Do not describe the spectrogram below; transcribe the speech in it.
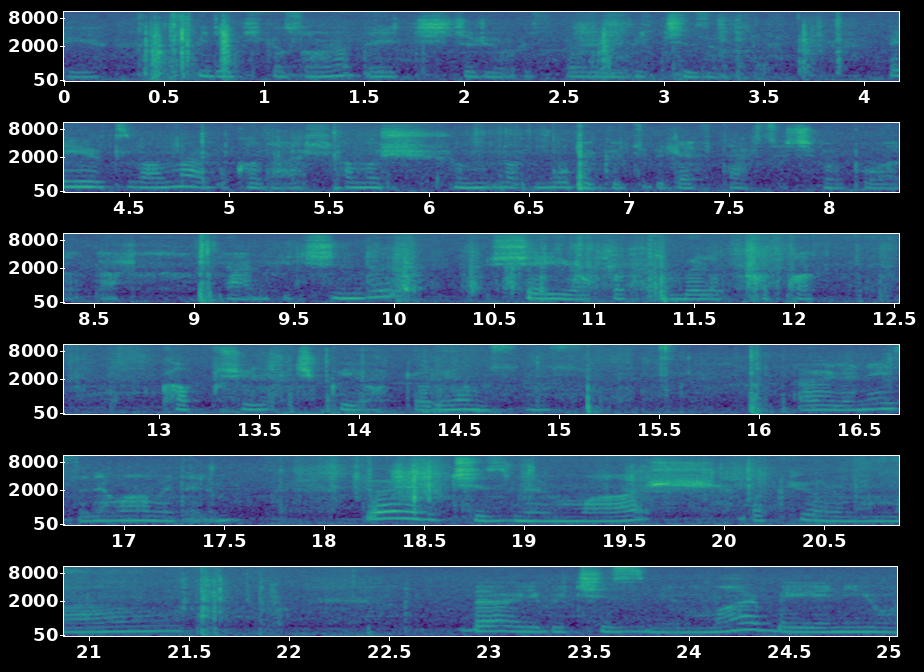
şeyi. Bir dakika sonra değiştiriyoruz. Böyle bir çizim. Ve yırtılanlar bu kadar. Ama şunda, bu da kötü bir defter seçimi bu arada. Yani içinde şey yok. Bakın böyle kapak kap şöyle çıkıyor. Görüyor musunuz? Öyle neyse devam edelim. Böyle bir çizimim var. Bakıyorum hemen. Böyle bir çizimim var. Beğeniyorum.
